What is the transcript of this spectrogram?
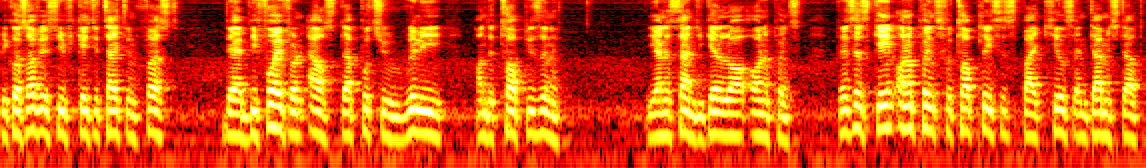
Because obviously, if you get your Titan first, then before everyone else, that puts you really on the top, isn't it? You understand? You get a lot of honor points. Then it says gain honor points for top places by kills and damage dealt.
